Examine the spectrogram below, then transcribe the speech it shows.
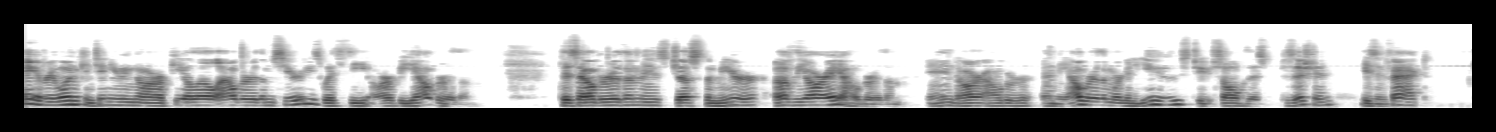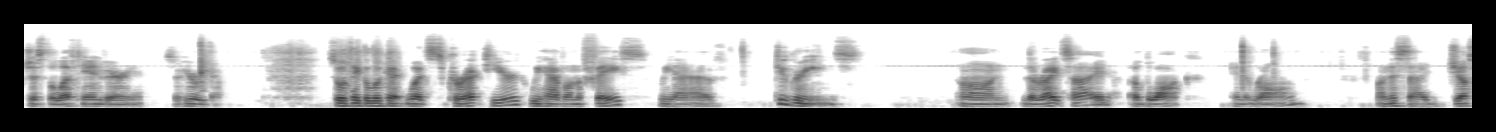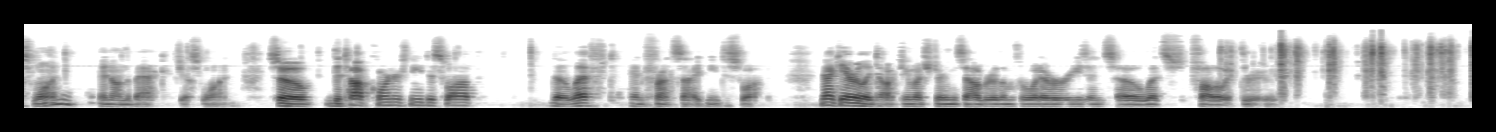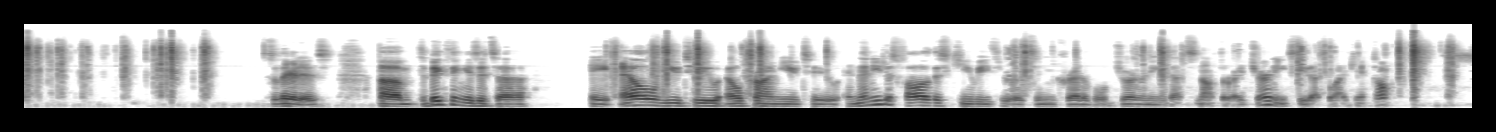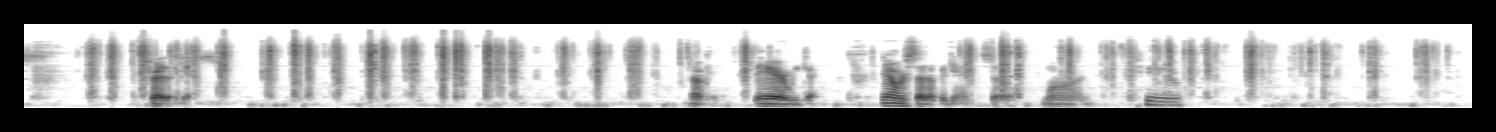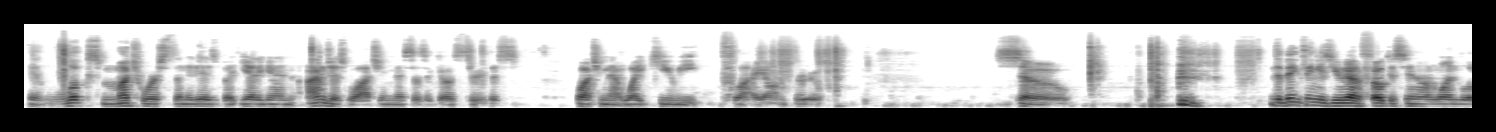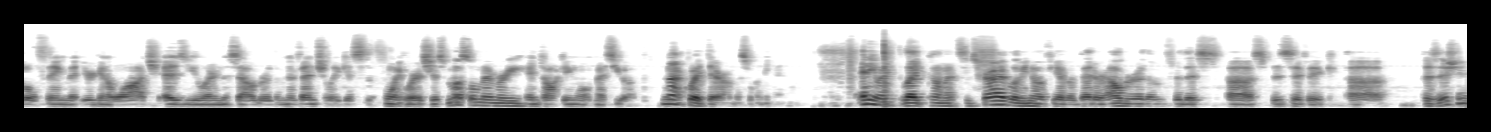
Hey everyone, continuing our PLL algorithm series with the RB algorithm. This algorithm is just the mirror of the RA algorithm, and our algorithm and the algorithm we're going to use to solve this position is in fact just the left-hand variant. So here we go. So we'll take a look at what's correct here. We have on the face, we have two greens. On the right side, a block and a wrong. On this side, just one, and on the back, just one. So the top corners need to swap, the left and front side need to swap. Now I can't really talk too much during this algorithm for whatever reason, so let's follow it through. So there it is. Um, the big thing is it's a, a L U2, L prime U2, and then you just follow this cubie through its incredible journey. That's not the right journey. See, that's why I can't talk try that again. Okay, there we go. Now we're set up again. So one, two. It looks much worse than it is, but yet again, I'm just watching this as it goes through this, watching that white cubie fly on through. So the big thing is you got to focus in on one little thing that you're going to watch as you learn this algorithm. Eventually, gets to the point where it's just muscle memory and talking won't mess you up. Not quite there on this one yet. Anyway, like, comment, subscribe. Let me know if you have a better algorithm for this uh, specific uh, position.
